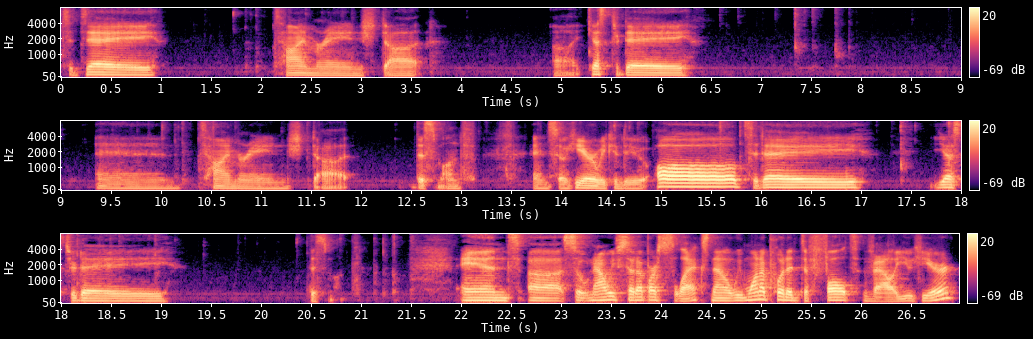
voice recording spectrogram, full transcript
today, time range dot uh, yesterday, and time range dot this month. And so here we can do all today, yesterday, this month. And uh, so now we've set up our selects. Now we want to put a default value here.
